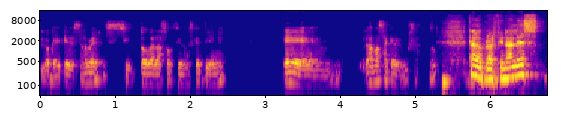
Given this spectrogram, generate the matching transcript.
Lo que hay que saber es si todas las opciones que tiene eh, las vas a querer. Claro, pero al final es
